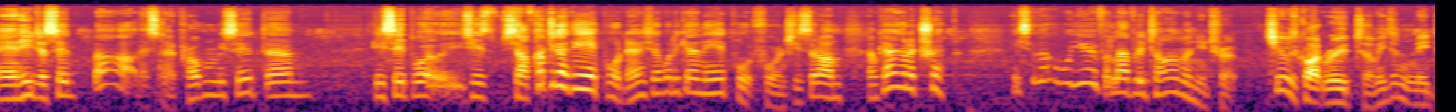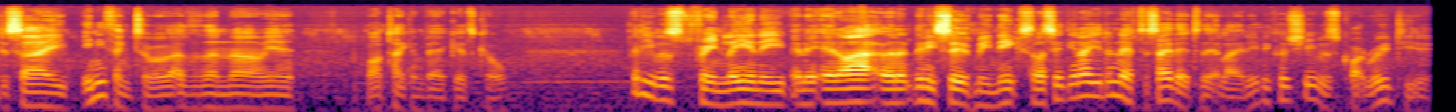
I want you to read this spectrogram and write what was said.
And he just said oh that's no problem. He said um, he said well she said, I've got to go to the airport now. He said what are you going to the airport for? And she said I'm, I'm going on a trip. He said oh well you have a lovely time on your trip. She was quite rude to him. He didn't need to say anything to her other than oh yeah I'll take him back it's cool. But he was friendly, and he and, and I and then he served me next, and I said, you know, you didn't have to say that to that lady because she was quite rude to you.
